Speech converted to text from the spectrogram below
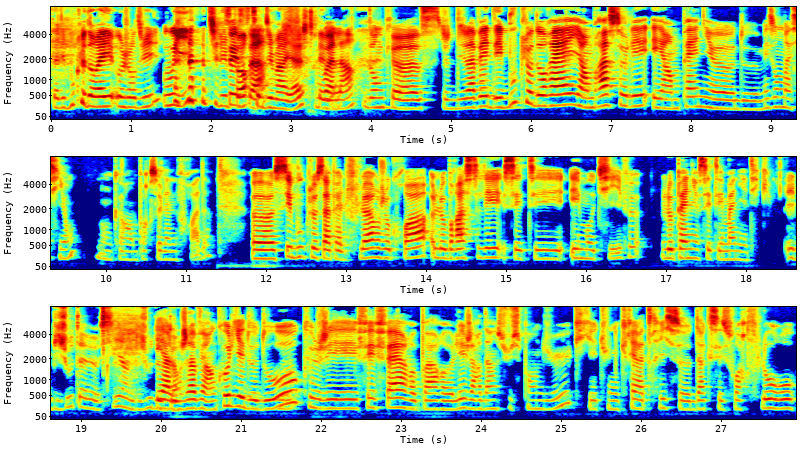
T'as les boucles d'oreilles aujourd'hui Oui. tu les portes, c'est du mariage. Très voilà. Donc, euh, j'avais des boucles d'oreilles, un bracelet et un peigne euh, de Maison Massillon, donc en porcelaine froide. Euh, ces boucles s'appellent fleurs, je crois. Le bracelet, c'était émotive. Le peigne, c'était magnétique. Et bijoux, t'avais aussi un bijou de Et alors, j'avais un collier de dos mm. que j'ai fait faire par Les Jardins Suspendus, qui est une créatrice d'accessoires floraux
